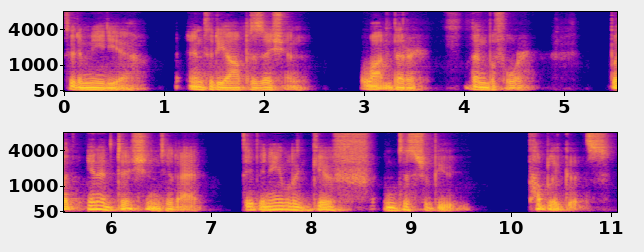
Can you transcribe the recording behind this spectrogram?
to the media and to the opposition a lot better than before. But in addition to that, they've been able to give and distribute public goods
